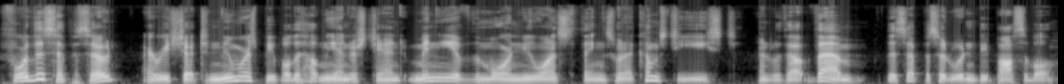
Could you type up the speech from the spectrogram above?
For this episode, I reached out to numerous people to help me understand many of the more nuanced things when it comes to yeast, and without them, this episode wouldn't be possible.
